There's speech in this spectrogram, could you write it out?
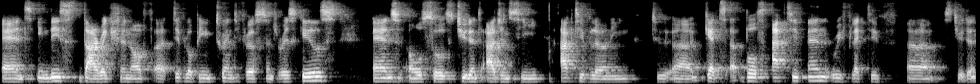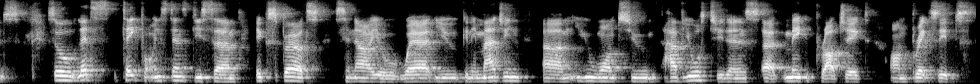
and in this direction of uh, developing 21st century skills and also student agency, active learning to uh, get uh, both active and reflective uh, students. So let's take, for instance, this um, experts scenario where you can imagine um, you want to have your students uh, make a project on Brexit,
